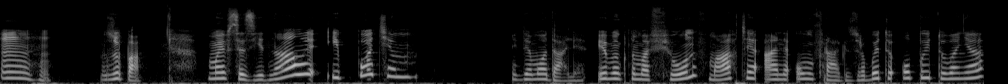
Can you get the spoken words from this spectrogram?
Угу. Супер. Ми все з'єднали і потім йдемо далі. Übung Nummer 5 macht eine Umfrage. Зробити опитування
